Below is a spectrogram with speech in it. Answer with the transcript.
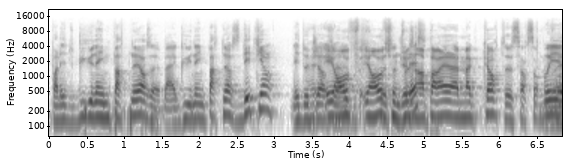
On parlait de Guggenheim Partners. Bah, Guggenheim Partners détient les Dodgers Et en euh, off, et en off Los si on faisait Angeles. un parallèle à McCourt, ça ressemble. Oui, Ouais, euh,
